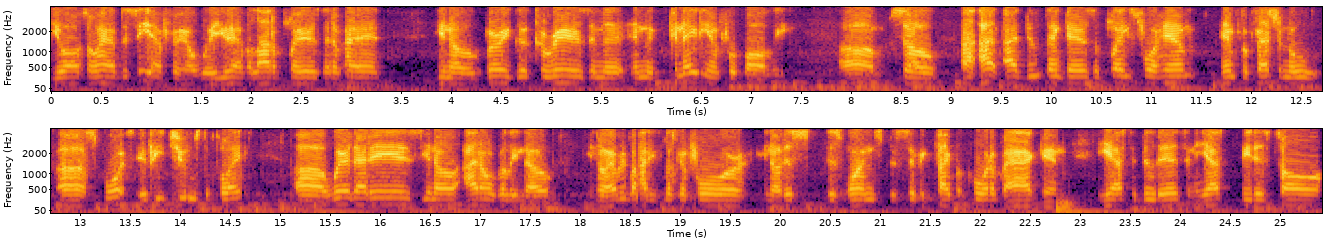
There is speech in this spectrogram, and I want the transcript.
You also have the CFL where you have a lot of players that have had – you know, very good careers in the in the Canadian Football League. Um, so I, I, I do think there's a place for him in professional uh, sports if he chooses to play. Uh, where that is, you know, I don't really know. You know, everybody's looking for you know this this one specific type of quarterback, and he has to do this, and he has to be this tall.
